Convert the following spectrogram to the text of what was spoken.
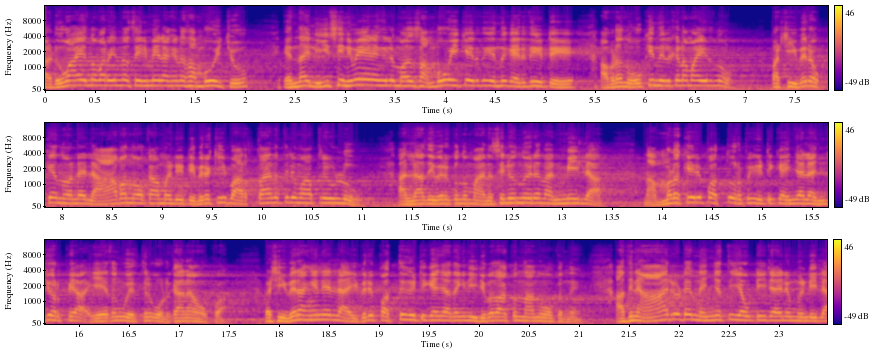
കടുവ എന്ന് പറയുന്ന സിനിമയിൽ അങ്ങനെ സംഭവിച്ചു. എന്നാൽ ഈ സിനിമയിലെങ്കിലും അത് സംഭവിക്കരുത് എന്ന് കരുതിയിട്ട് അവിടെ നോക്കി നിൽക്കണമായിരുന്നു. പക്ഷേ ഇവരൊക്കെ എന്ന് പറഞ്ഞാൽ ലാഭം നോക്കാൻ വേണ്ടിയിട്ട് ഇവരൊക്കെ ഈ വർത്തമാനത്തിൽ മാത്രമേ ഉള്ളൂ. അല്ലാതെ ഇവർക്കൊന്നും മനസ്സിലൊന്നും ഒരു നന്മയില്ല. നമ്മളൊക്കെ ഒരു പത്ത് ഉറുപ്പ്യ കിട്ടിക്കഴിഞ്ഞാൽ അഞ്ച് ഉറുപ്പ്യ ഏതെങ്കിലും വിധത്തിന് കൊടുക്കാനാ നോക്കുക. പക്ഷെ ഇവരങ്ങനെയല്ല. ഇവർ പത്ത് കിട്ടിക്കഴിഞ്ഞാൽ അതെങ്ങനെ ഇരുപതാക്കുന്നാന്ന് നോക്കുന്നത്. അതിന് ആരുടെ നെഞ്ഞത്ത് ചവിട്ടിയിട്ടായാലും വേണ്ടിയില്ല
